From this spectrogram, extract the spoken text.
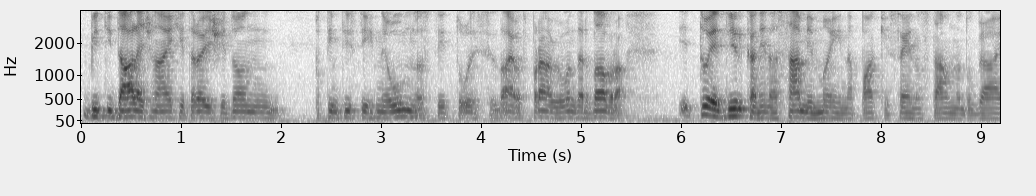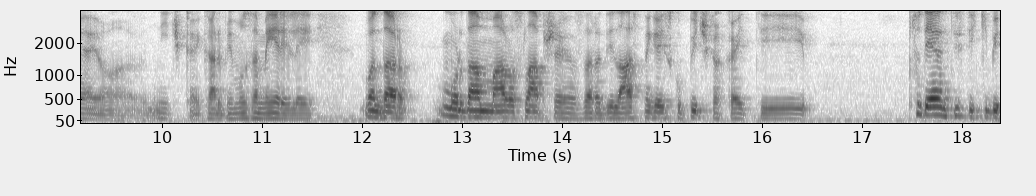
biti daleč najhitrejši, do potem tistih neumnosti, to je sedaj odpravil, vendar dobro. To je dirkanje na sami meji, napake se enostavno dogajajo, nič kaj, kar bi mu zamerili, vendar morda malo slabše zaradi lastnega izkupička, kajti tudi eden tistih, ki bi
